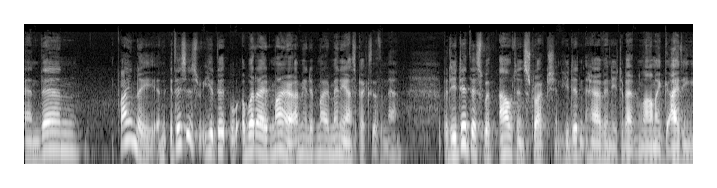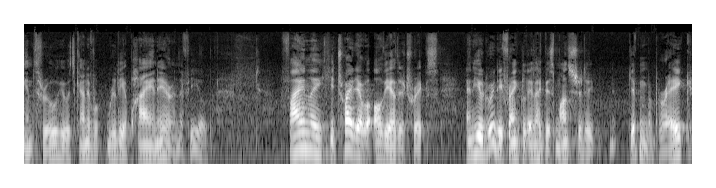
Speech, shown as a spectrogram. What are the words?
And then finally, and this is what I admire, I mean, I admire many aspects of the man, but he did this without instruction. He didn't have any Tibetan Lama guiding him through. He was kind of really a pioneer in the field. Finally, he tried all the other tricks, and he would really, frankly, like this monster to give him a break.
